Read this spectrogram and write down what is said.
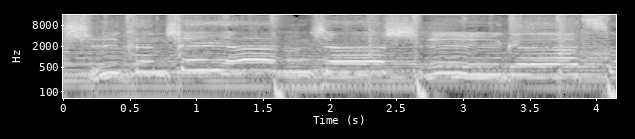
是肯承认这是个错，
